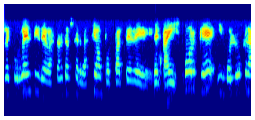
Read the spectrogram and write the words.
recurrente y de bastante observación por parte de, del país, porque involucra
